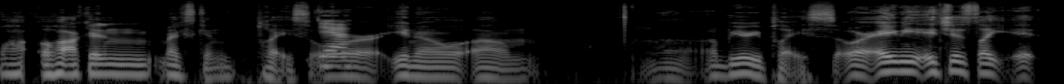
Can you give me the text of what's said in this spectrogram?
Oax- Oaxacan Mexican place, Yeah. or you know. um uh, a beery place or I mean it's just like it,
